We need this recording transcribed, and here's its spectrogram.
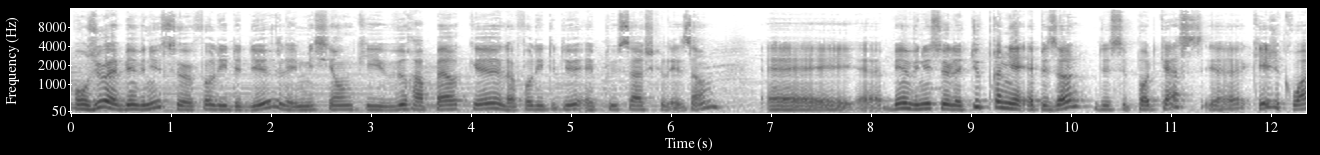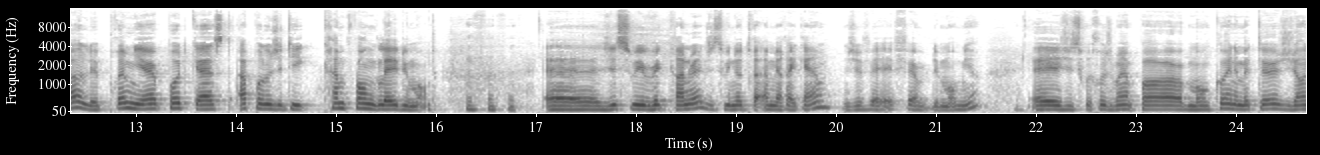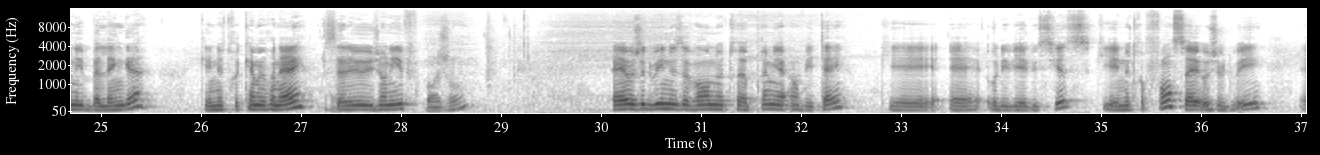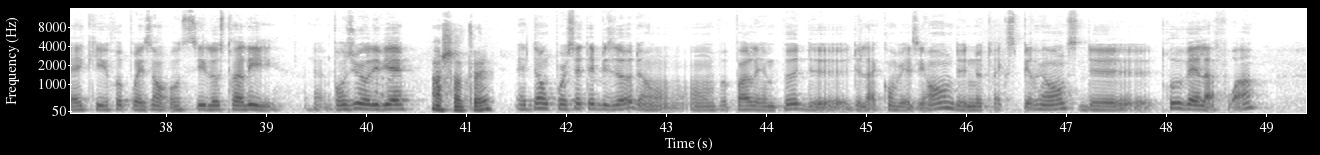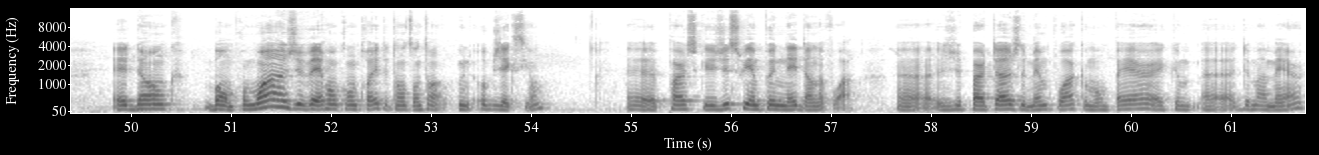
Bonjour et bienvenue sur Folie de Dieu, l'émission qui vous rappelle que la folie de Dieu est plus sage que les hommes. Et euh, bienvenue sur le tout premier épisode de ce podcast, euh, qui est, je crois, le premier podcast apologétique crème du monde. Euh, je suis Rick Conrad, je suis notre Américain, je vais faire de mon mieux. Et je suis rejoint par mon co-animateur Jean-Yves Belenga, qui est notre Camerounais. Salut Jean-Yves. Bonjour. Et aujourd'hui, nous avons notre premier invité, qui est, Olivier Lucius, qui est notre Français aujourd'hui et qui représente aussi l'Australie. Euh, bonjour Olivier. Enchanté. Et donc pour cet épisode, on, on va parler un peu de, de, la conversion, de notre expérience de trouver la foi. Et donc, bon, pour moi, je vais rencontrer de temps en temps une objection euh, parce que je suis un peu né dans la foi. Euh, je partage le même foi que mon père et que, euh, de ma mère.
